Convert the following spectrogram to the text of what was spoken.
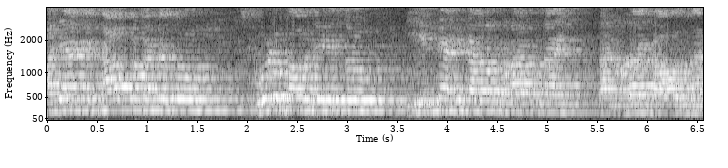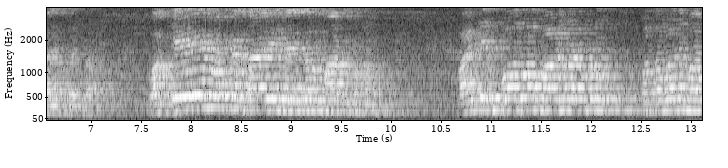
అదే రకంగా కాలువలు కట్టచ్చు. స్కూళ్ళు బాగు చేయొచ్చు. ఇవన్నీ అధికారాలు రుణాలు ఉన్నాయి. నా రుణా కావాలి సార్ అని చెప్పాను ఒకే ఒక్కసారి మేము మాట్లాడుకున్నాం. మళ్ళీ ఫోన్లో మాట్లాడినప్పుడు కొంతమంది మన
